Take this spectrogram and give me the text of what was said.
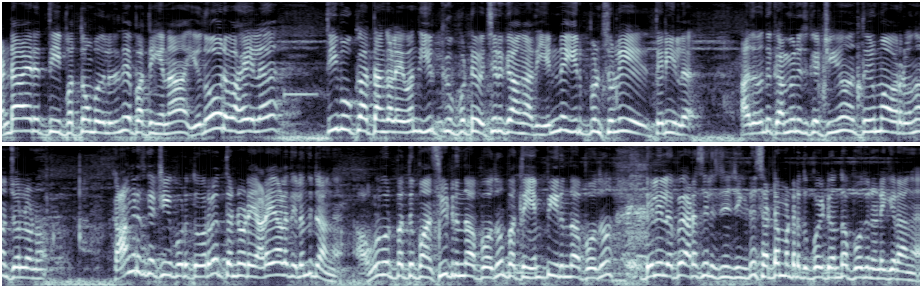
ரெண்டாயிரத்தி பத்தொம்பதுலேருந்தே பார்த்தீங்கன்னா ஏதோ ஒரு வகையில் திமுக தங்களை வந்து ஈர்க்கப்பட்டு வச்சுருக்காங்க. அது என்ன ஈர்ப்புன்னு சொல்லி தெரியல. அது வந்து கம்யூனிஸ்ட் கட்சியும் திருமாவர்களும் தான் சொல்லணும். காங்கிரஸ் கட்சியை பொறுத்தவரை தன்னுடைய அடையாளத்தில் இருந்துட்டாங்க. அவங்களுக்கு ஒரு பத்து பா சீட் இருந்தால் போதும் பத்து எம்பி இருந்தால் போதும் டெல்லியில் போய் அரசியல் செஞ்சுக்கிட்டு சட்டமன்றத்துக்கு போயிட்டு வந்தால் போதும்னு நினைக்கிறாங்க.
